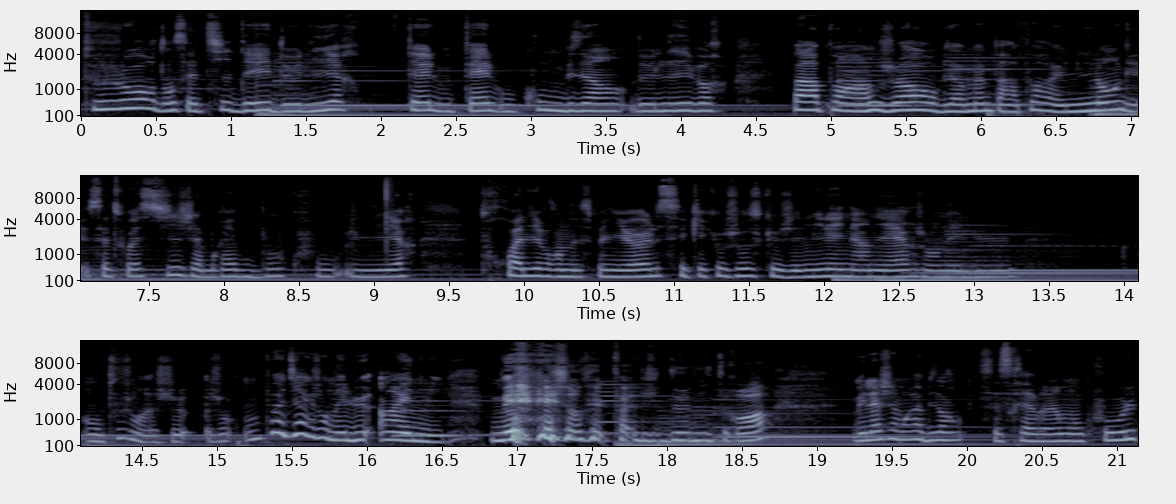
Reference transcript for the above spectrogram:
Toujours dans cette idée de lire tel ou tel ou combien de livres par rapport à un genre ou bien même par rapport à une langue. Cette fois-ci, j'aimerais beaucoup lire trois livres en espagnol. C'est quelque chose que j'ai mis l'année dernière. J'en ai lu en tout, on peut dire que j'en ai lu un et demi, mais j'en ai pas lu deux ni trois. Mais là, j'aimerais bien, ce serait vraiment cool.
